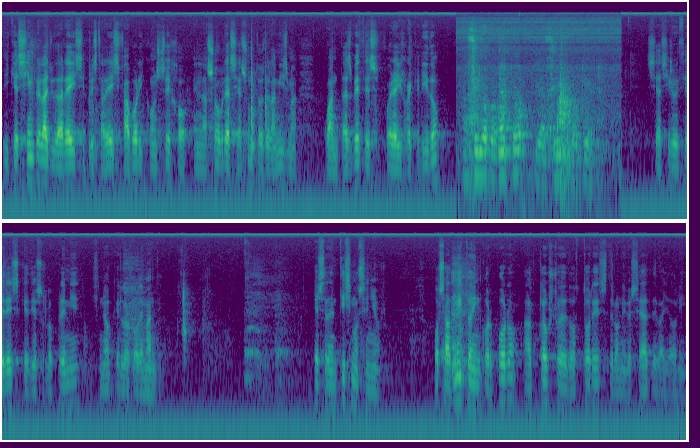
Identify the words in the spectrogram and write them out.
y que siempre la ayudaréis y prestaréis favor y consejo en las obras y asuntos de la misma cuantas veces fuerais requerido? Así lo prometo y así lo quiero. Si así lo hiciereis, que Dios os lo premie, sino que os lo demande. Excelentísimo Señor, os admito e incorporo al claustro de doctores de la Universidad de Valladolid,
